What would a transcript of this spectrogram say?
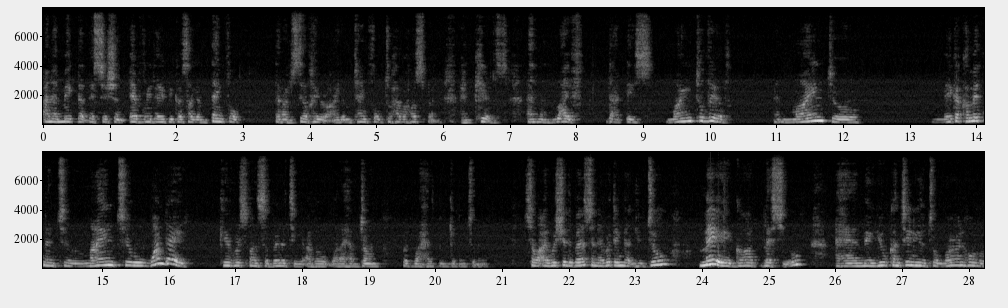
And I make that decision every day because I am thankful that I'm still here. I am thankful to have a husband and kids and a life that is mine to live and mine to make a commitment to, mine to one day give responsibility about what I have done with what has been given to me. So I wish you the best in everything that you do. May God bless you. And may you continue to learn how to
